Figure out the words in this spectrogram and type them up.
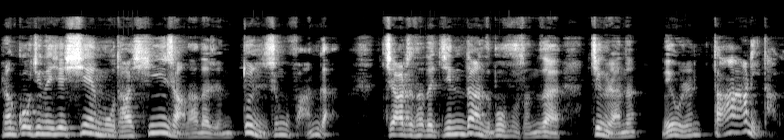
让过去那些羡慕他、欣赏他的人顿生反感，加之他的金蛋子不复存在，竟然呢没有人搭理他了。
